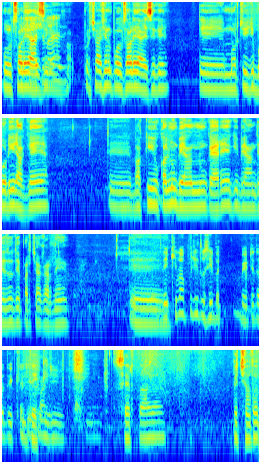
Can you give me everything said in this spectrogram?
ਪੁਲਿਸ ਵਾਲੇ ਆਏ ਪ੍ਰਸ਼ਾਸਨ ਸੀਗੇ। ਆਇਆ ਸੀ? ਪ੍ਰਸ਼ਾਸਨ ਪੁਲਿਸ ਵਾਲੇ ਆਏ ਸੀਗੇ ਤੇ ਮੋਰਚੀ 'ਚ ਬੋਡੀ ਰੱਖ ਗਏ ਆ। ਤੇ ਬਾਕੀ ਉਹ ਕੱਲ ਨੂੰ ਬਿਆਨ ਨੂੰ ਕਹਿ ਰਹੇ ਆ ਕਿ ਬਿਆਨ ਦੇ ਦਿਓ ਤੇ ਪਰਚਾ ਕਰਦੇ ਆ। ਤੇ ਦੇਖੀ ਬਾਪੂ ਜੀ ਤੁਸੀਂ ਬੇਟੇ ਤਾਂ ਦੇਖਿਆ ਜੀ? ਦੇਖ- ਹਾਂਜੀ। ਸਿਰ ਤਾਂ ਹੈਗਾ ਪਿੱਛੋਂ ਤਾਂ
